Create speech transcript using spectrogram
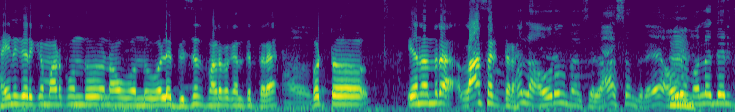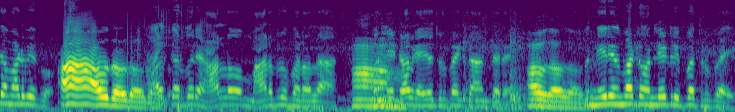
ಹೈನುಗಾರಿಕೆ ಮಾಡ್ಕೊಂಡು ನಾವು ಒಂದು ಒಳ್ಳೆ ಬಿಸ್ನೆಸ್ ಮಾಡ್ಬೇಕಂತಿರ್ತಾರೆ. ಬಟ್ ಏನಂದ್ರೆ ಲಾಸ್ ಆಗ್ತಾರೆ. ಅಲ್ಲ ಅವರು ಲಾಸ್ ಅಂದ್ರೆ ಅವರು ಮಲ್ಲಧರಿತ ಮಾಡಬೇಕು. ಹಾ ಹೌದು ಹೌದು ಹೌದು ಆಲ್ಕರ್ ಬರೀ ಹಾಲು ಮಾರದ್ರು ಬರಲ್ಲ. ಒಂದ್ ಲೀಟರ್ ಐವತ್ತು ರೂಪಾಯಿ ಅಂತಾರೆ ಹೌದು ಹೌದು ನೀರಿನ ಬಾಟು ಒಂದ್ ಲೀಟರ್ ಇಪ್ಪತ್ತು ರೂಪಾಯಿ.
